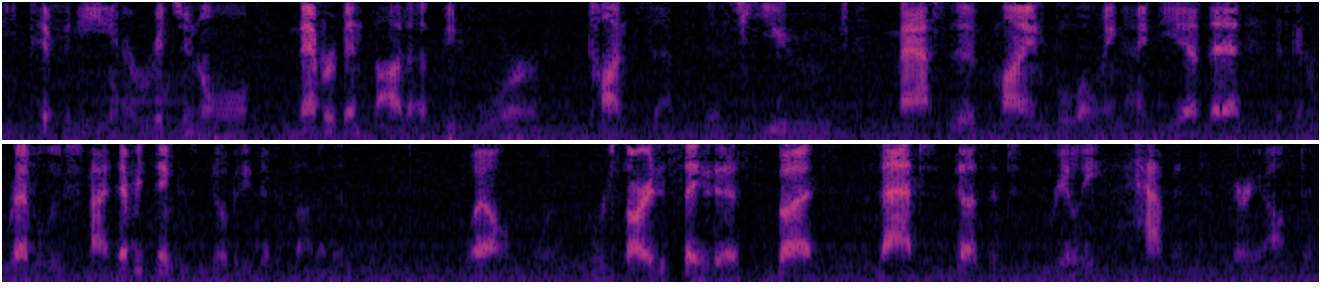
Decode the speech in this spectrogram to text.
epiphany, original, never been thought of before concept. This huge, massive, mind blowing idea that is going to revolutionize everything because nobody's ever thought of it. Well, we're sorry to say this, but that doesn't really happen very often.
